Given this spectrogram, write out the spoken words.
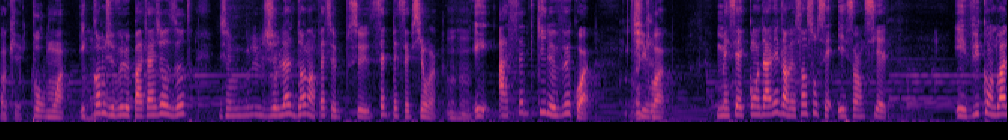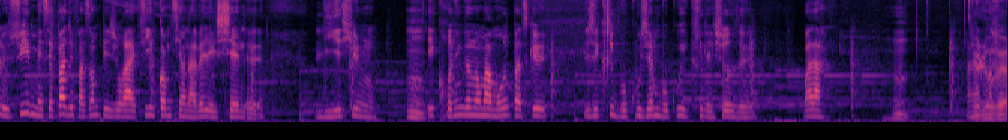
OK. pour moi. Et Mhm. comme je veux le partager aux autres, je, je leur donne en fait ce- ce- cette perception. hein. Mhm. Et accepte qui le veut, quoi. Tu vois. Mais c'est condamné dans le sens où c'est essentiel. Et vu qu'on doit le suivre, mais c'est pas de façon péjorative, comme si on avait les chaînes euh, liées sur nous. Mhm. Et Chronique d'un homme amoureux parce que j'écris beaucoup, j'aime beaucoup écrire les choses. euh, voilà. Voilà, Le lover.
